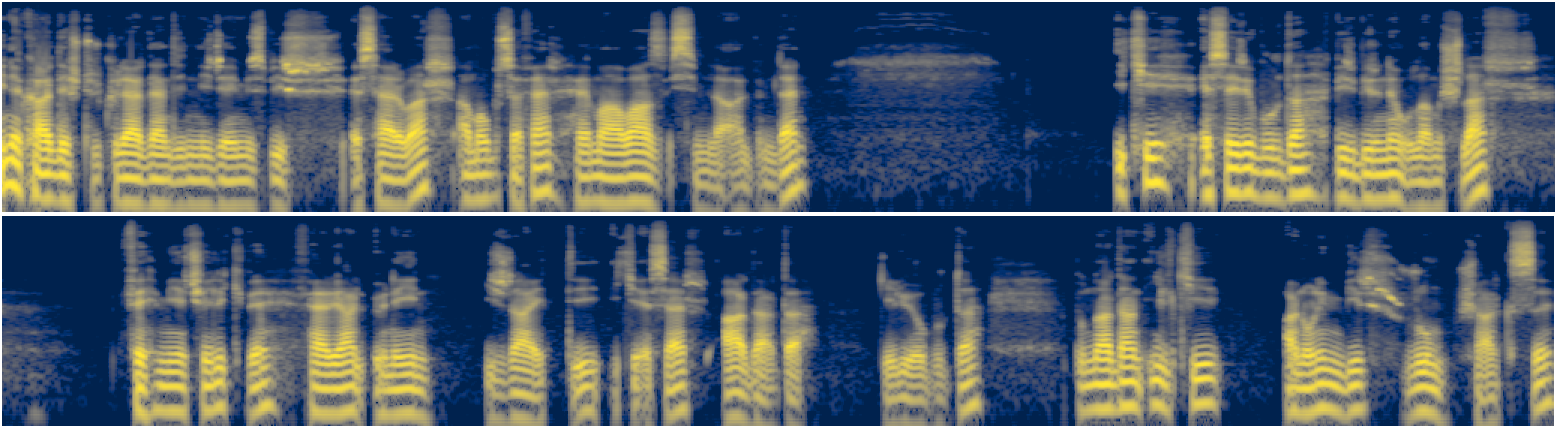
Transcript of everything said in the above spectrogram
Yine kardeş türkülerden dinleyeceğimiz bir eser var ama bu sefer Hemavaz isimli albümden. İki eseri burada birbirine ulamışlar. Fehmiye Çelik ve Feryal Öney'in icra ettiği iki eser ardarda geliyor burada. Bunlardan ilki anonim bir Rum şarkısı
